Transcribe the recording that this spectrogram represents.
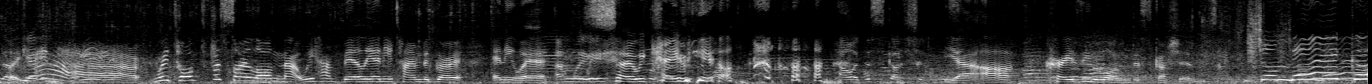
But yeah, we talked for so long that we have barely any time to go anywhere. And we So we came here. our discussions. Yeah, our crazy long discussions. Jamaica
